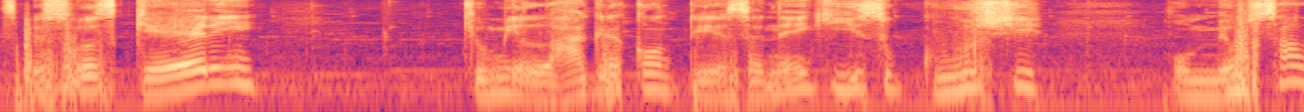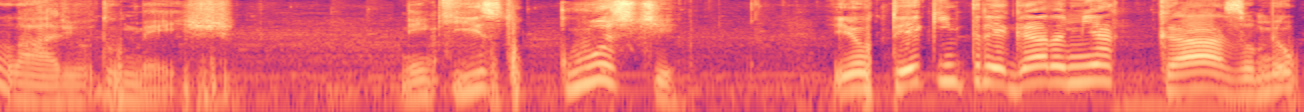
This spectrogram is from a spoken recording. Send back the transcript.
As pessoas querem que o milagre aconteça, nem que isso custe o meu salário do mês, nem que isto custe eu ter que entregar a minha casa, o meu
